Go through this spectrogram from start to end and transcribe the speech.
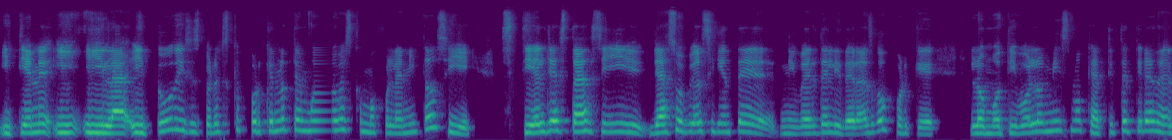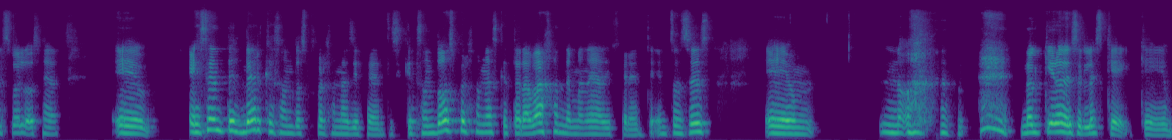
Y tiene, y, y, la, y tú dices, pero es que ¿por qué no te mueves como fulanito si, si él ya está así, ya subió al siguiente nivel de liderazgo porque lo motivó lo mismo que a ti te tira del suelo? O sea, eh, es entender que son dos personas diferentes, que son dos personas que trabajan de manera diferente. Entonces, em, no, no quiero decirles que, que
